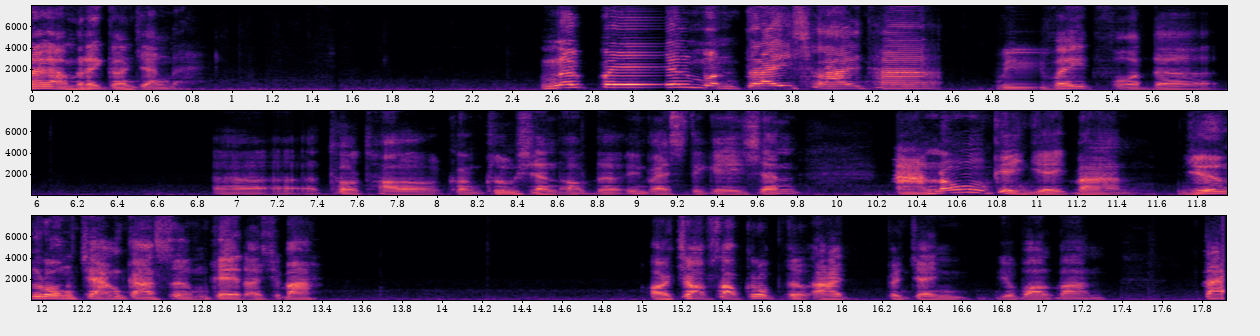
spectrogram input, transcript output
នៅអាមេរិកក៏អញ្ចឹងដែរនៅពេលមន្ត្រីឆ្លើយថា we wait for the uh, total conclusion of the investigation អានោះគេនិយាយបាន យើងរងចាំការស៊ើបអង្កេតឲ្យច្បាស់ឲ្យចប់សពគ្រប់ទើបអាចបញ្ចេញយោបល់បាន តែ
